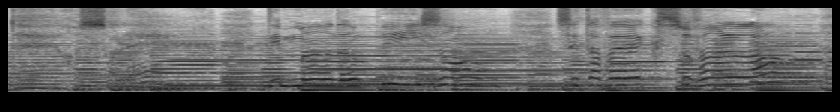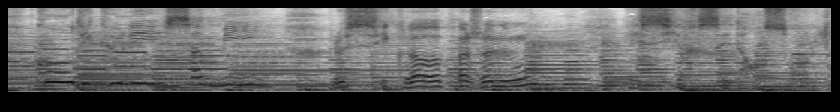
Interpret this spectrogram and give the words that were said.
terre solaire, des mains d'un paysan, c'est avec ce vin-là qu'on dit qu'Ulysse a mis le cyclope à genoux et Circé dans son lit.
